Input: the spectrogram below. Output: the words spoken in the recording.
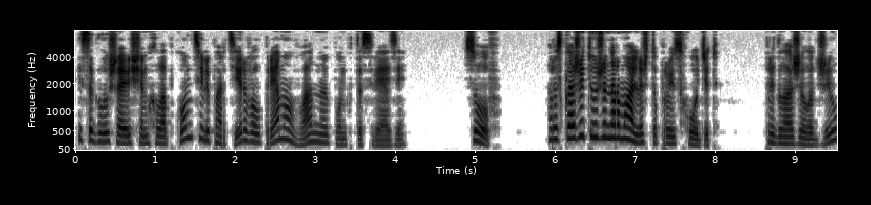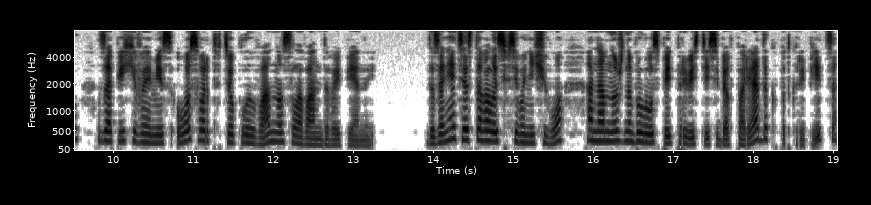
и с оглушающим хлопком телепортировал прямо в ванную пункта связи. «Сов, расскажи ты уже нормально, что происходит», — предложила Джилл, запихивая мисс Освард в теплую ванну с лавандовой пеной. До занятия оставалось всего ничего, а нам нужно было успеть привести себя в порядок, подкрепиться,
